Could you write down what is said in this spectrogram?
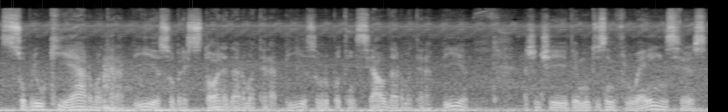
sobre o que é aromaterapia, sobre a história da aromaterapia, sobre o potencial da aromaterapia. A gente vê muitos influencers,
